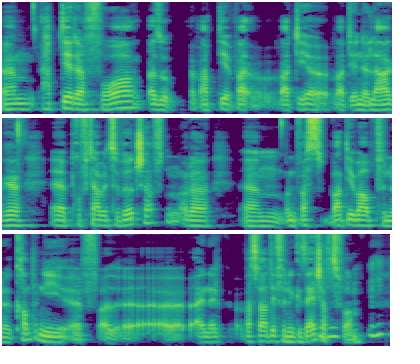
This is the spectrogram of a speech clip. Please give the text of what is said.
Ähm, habt ihr davor, also habt ihr, wart ihr, wart ihr in der Lage, äh, profitabel zu wirtschaften oder ähm, und was wart ihr überhaupt für eine Company, äh, äh, eine, was wart ihr für eine Gesellschaftsform? Mhm. mhm.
